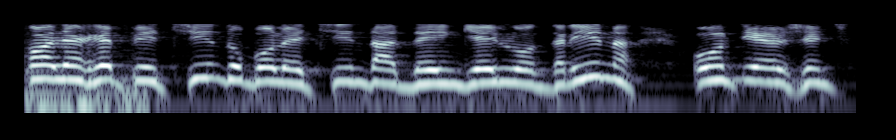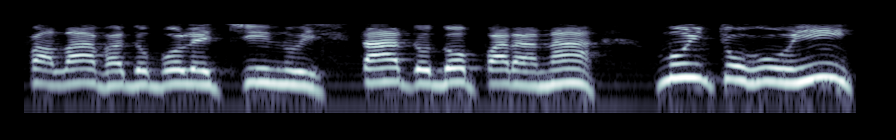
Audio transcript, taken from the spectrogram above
Olha, repetindo o boletim da dengue em Londrina, ontem a gente falava do boletim no estado do Paraná, muito ruim,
